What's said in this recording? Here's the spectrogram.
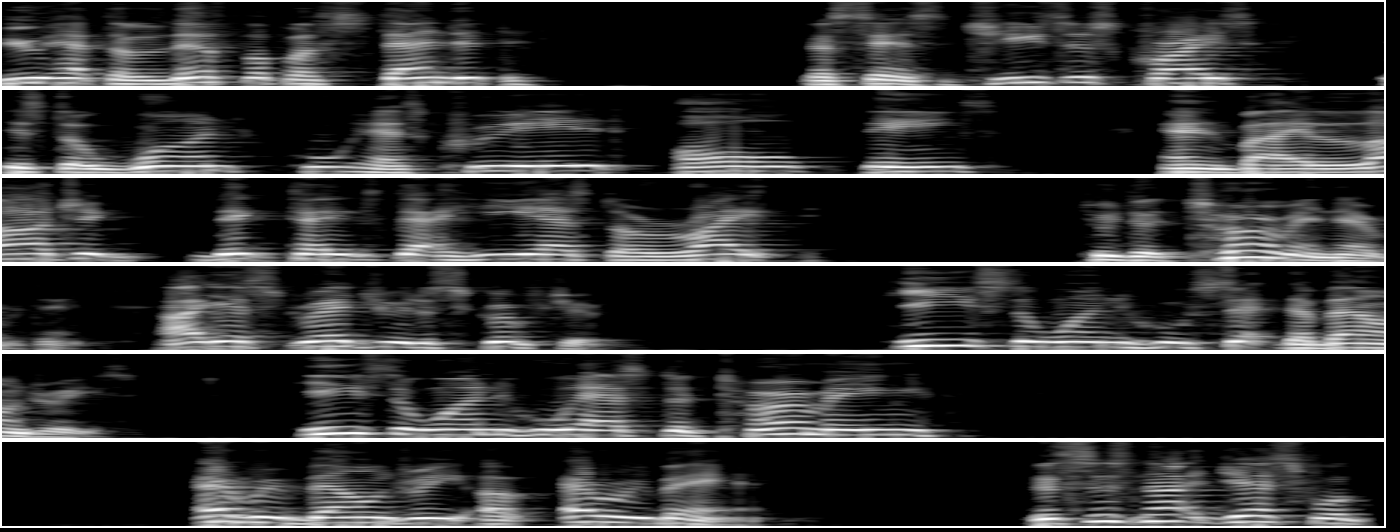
You have to lift up a standard that says Jesus Christ is the one who has created all things and by logic dictates that he has the right to determine everything. I just read you the scripture. He's the one who set the boundaries. He's the one who has determined every boundary of every man. This is not just for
